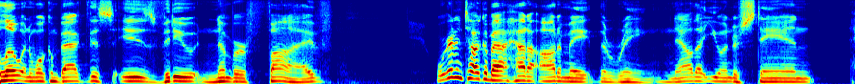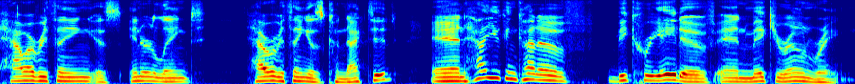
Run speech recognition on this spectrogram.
Hello and welcome back. This is video number five. We're going to talk about how to automate the ring. Now that you understand how everything is interlinked, how everything is connected, and how you can kind of be creative and make your own ring.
